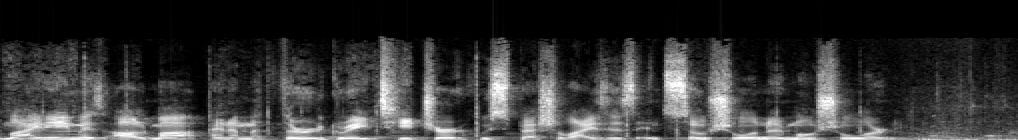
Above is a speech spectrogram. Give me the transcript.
My name is Alma, and I'm a third grade teacher who specializes in social and emotional learning.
